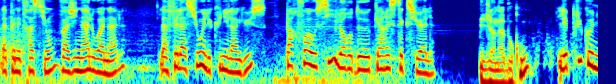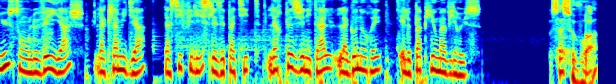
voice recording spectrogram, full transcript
La pénétration, vaginale ou anale, la fellation et le cunilingus, parfois aussi lors de caresses sexuelles. Il y en a beaucoup? Les plus connus sont le VIH, la chlamydia, la syphilis, les hépatites, l'herpès génital, la gonorrhée et le papillomavirus. Ça se voit.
